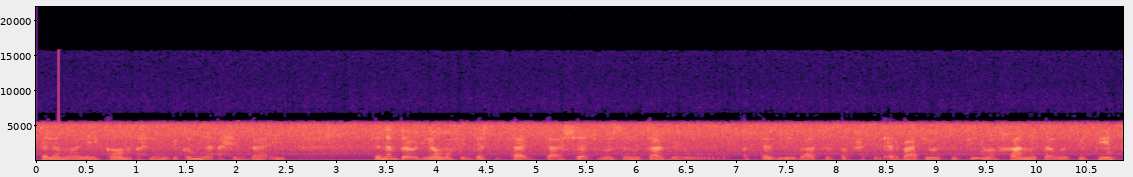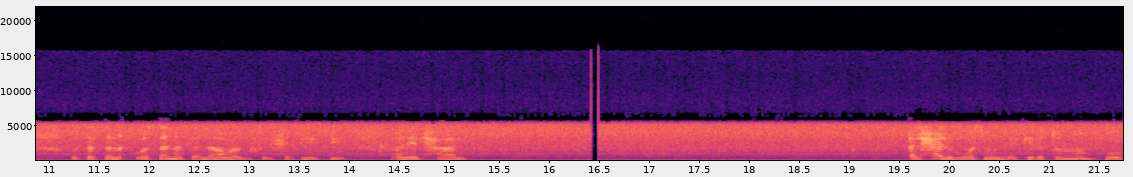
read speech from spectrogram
السلام عليكم. أهلا بكم يا أحبائي. سنبدأ اليوم في الدرس السادس عشر وسنتابع التدريبات في الصفحة الأربعة والستين والخامسة والستين وسنتناول في الحديث عن الحال. الحال هو اسم نكرة منصوب.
